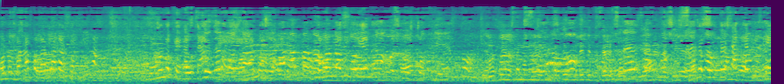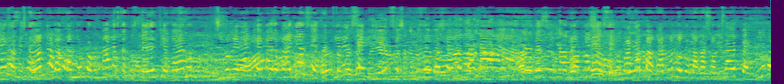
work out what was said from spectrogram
O nos van a pagar la gasolina. Tenemos lo que gastamos. Ustedes nos van, a pagar la gasolina con nuestro tiempo. No ustedes acá vinieron, estaban trabajando normal hasta que ustedes llegaron. Si no hubieran llegado, váyanse, retírense. Y luego ya nos van a, van a pagarnos lo de la gasolina de perdido.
